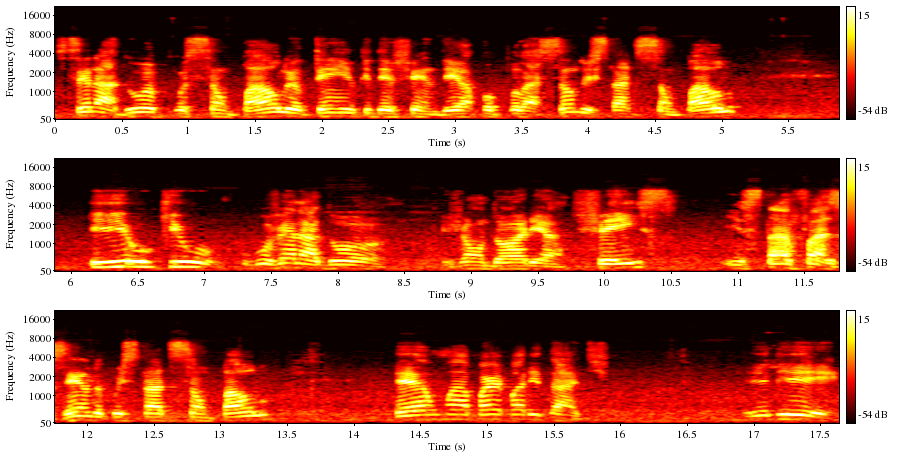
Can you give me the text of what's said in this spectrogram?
senador por São Paulo, eu tenho que defender a população do Estado de São Paulo. E o que o governador João Dória fez e está fazendo com o Estado de São Paulo é uma barbaridade. Ele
